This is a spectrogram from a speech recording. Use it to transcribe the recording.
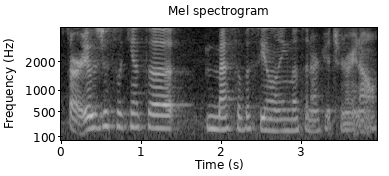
Sorry, I was just looking at the mess of a ceiling that's in our kitchen right now.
